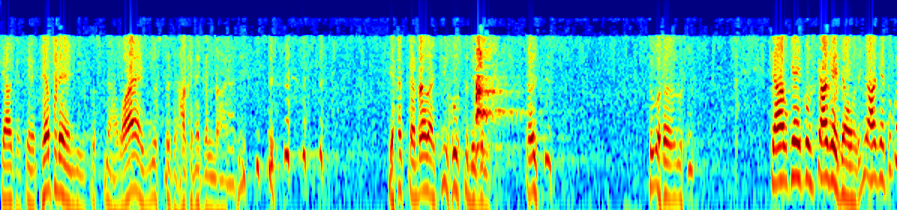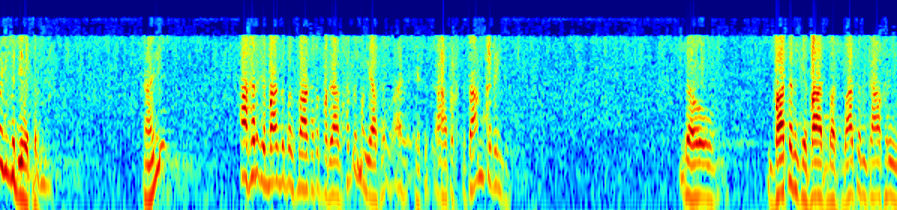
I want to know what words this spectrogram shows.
کیا کہتے ہیں پھیپڑے ہیں جی اس میں ہوا ہے جی اس میں سے حق نکل رہا ہے کیا کرنا چیخ اس سے نکل جی۔ کیا آپ کہیں کچھ آگے جاؤ جی آگے تو کچھ بھی نہیں ہوتا ہاں جی؟ آخر کے بعد بس باخر پر آپ ختم ہو گیا، آپ اختتام کریں گے۔ جو باطن کے بعد، بس باطن کا آخری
